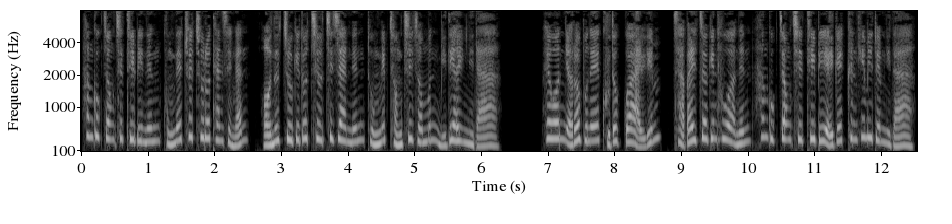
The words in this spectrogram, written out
한국정치TV는 국내 최초로 탄생한 어느 쪽에도 치우치지 않는 독립 정치 전문 미디어입니다. 회원 여러분의 구독과 알림, 자발적인 후원은 한국정치TV에게 큰 힘이 됩니다.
